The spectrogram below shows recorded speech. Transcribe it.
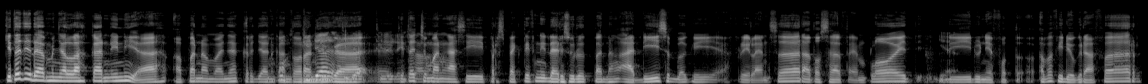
Kita tidak menyalahkan ini ya, apa namanya kerjaan Oh, kantoran tidak, juga. tidak, tidak kita cuma ngasih perspektif nih dari sudut pandang Adi sebagai freelancer atau self employed Ya. di dunia foto apa videografer,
